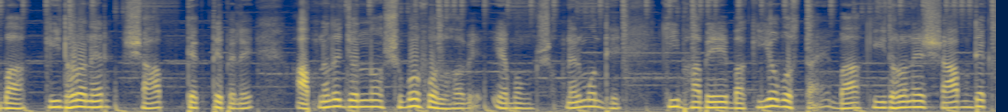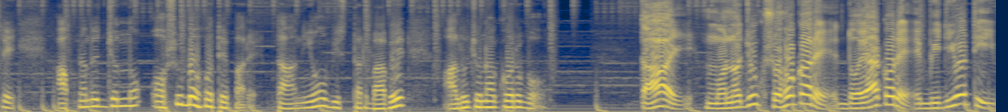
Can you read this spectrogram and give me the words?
বা কী ধরনের সাপ দেখতে পেলে আপনাদের জন্য শুভ ফল হবে এবং স্বপ্নের মধ্যে কীভাবে বা কী অবস্থায় বা কী ধরনের সাপ দেখলে আপনাদের জন্য অশুভ হতে পারে তা নিয়েও বিস্তারভাবে আলোচনা করব। তাই মনোযোগ সহকারে দয়া করে ভিডিওটি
